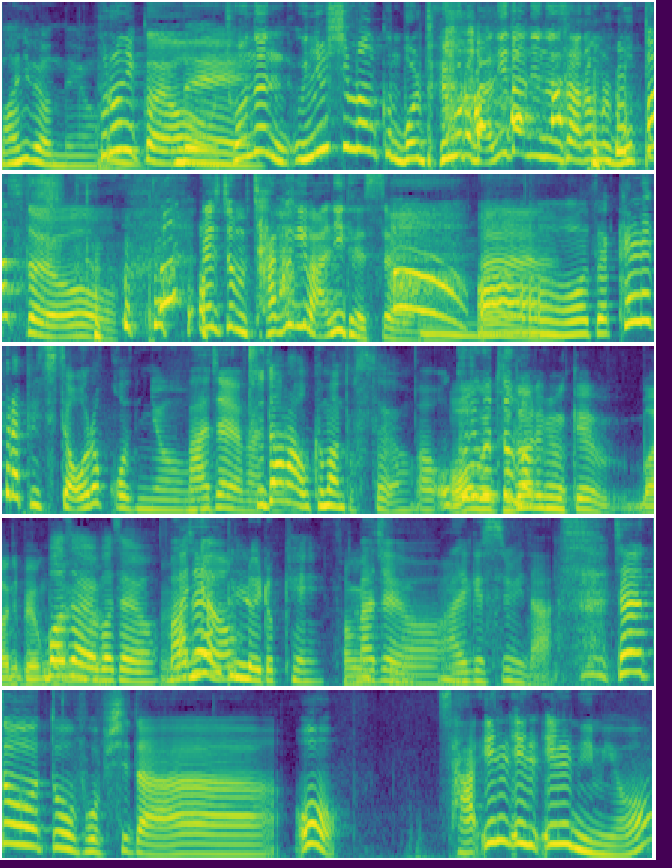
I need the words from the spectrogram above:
많이 배웠네요. 그러니까요. 네. 저는 은유 씨만큼 뭘 배우러 많이 다니는 사람을 못 봤어요. 그래서 좀 자극이 많이 됐어요. 아, 네. 맞아. 캘리그라피 진짜 어렵거든요. 맞아요, 두 맞아요. 달 하고 그만뒀어요. 어, 어, 그리고 두또 막- 달이면 꽤 많이 배운 거 맞아요, 아니에요? 맞아요. 네. 맞아요. 만년필로 이렇게. 성인치고. 맞아요. 음. 알겠습니다. 자, 또, 또 봅시다. 오! 4111님이요.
